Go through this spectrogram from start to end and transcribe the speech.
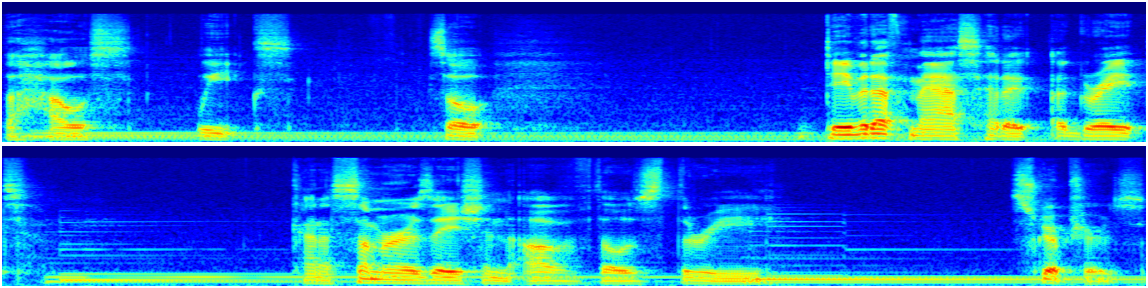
the house leaks." So David F. Maas had a, a great kind of summarization of those three scriptures.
